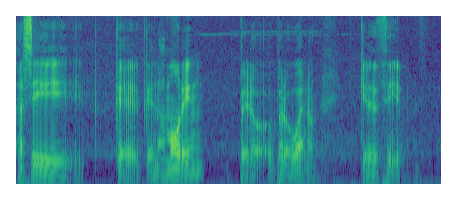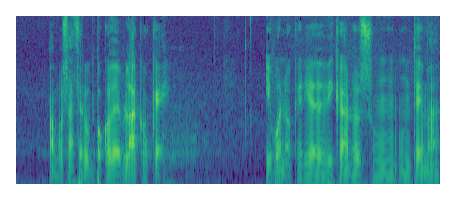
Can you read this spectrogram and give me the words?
así que, que enamoren, pero, pero bueno, quiero decir, vamos a hacer un poco de black o qué. Y bueno, quería dedicaros un, tema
